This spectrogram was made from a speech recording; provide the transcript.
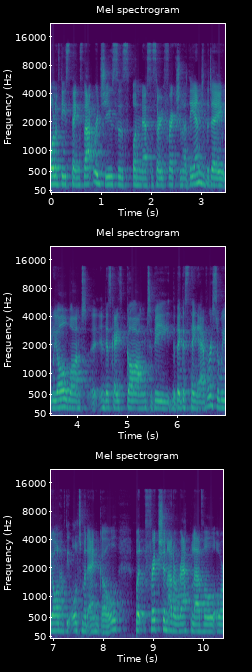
all of these things that reduces unnecessary friction. At the end of the day we all want in this case gong to be the biggest thing ever so we all have the ultimate end goal. But friction at a rep level or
